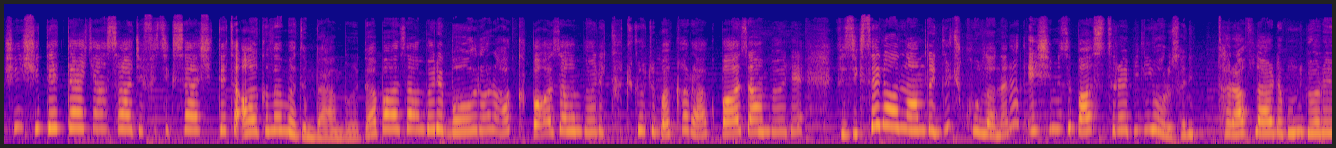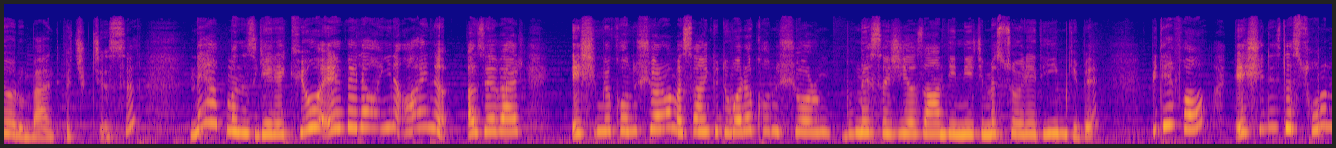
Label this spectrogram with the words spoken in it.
Şimdi şiddet derken sadece fiziksel şiddeti algılamadım ben burada. Bazen böyle bağırarak, bazen böyle kötü kötü bakarak, bazen böyle fiziksel anlamda güç kullanarak eşimizi bastırabiliyoruz. Hani taraflarda bunu görüyorum ben açıkçası. Ne yapmanız gerekiyor? Evvela yine aynı az evvel eşimle konuşuyorum ama sanki duvara konuşuyorum. Bu mesajı yazan dinleyicime söylediğim gibi. Bir defa eşinizle sorun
